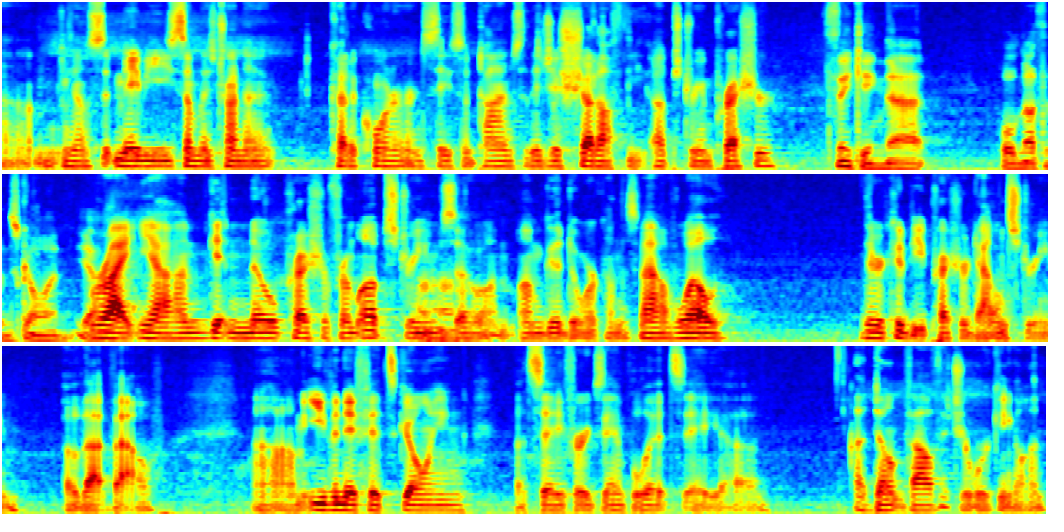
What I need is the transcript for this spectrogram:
um, you know, maybe somebody's trying to cut a corner and save some time, so they just shut off the upstream pressure. Thinking that, well, nothing's going. Yeah. Right. Yeah, I'm getting no pressure from upstream, Uh-huh. so I'm I'm good to work on this valve. Well, there could be pressure downstream of that valve, um, even if it's going. Let's say, for example, it's a uh, a dump valve that you're working on.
